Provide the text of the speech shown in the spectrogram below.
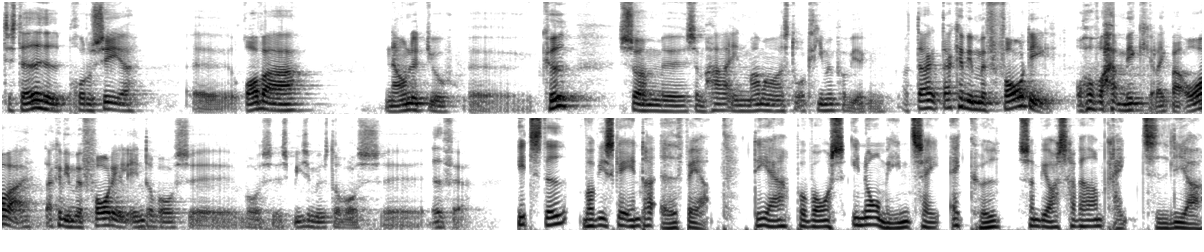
til stadighed producerer øh, råvarer, navnligt jo øh, kød, som, øh, som har en meget, meget stor klimapåvirkning. Og der, der kan vi med fordel overveje, ikke, eller ikke bare overveje, der kan vi med fordel ændre vores, øh, vores spisemønstre og vores øh, adfærd. Et sted, hvor vi skal ændre adfærd, det er på vores enorme indtag af kød, som vi også har været omkring tidligere.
